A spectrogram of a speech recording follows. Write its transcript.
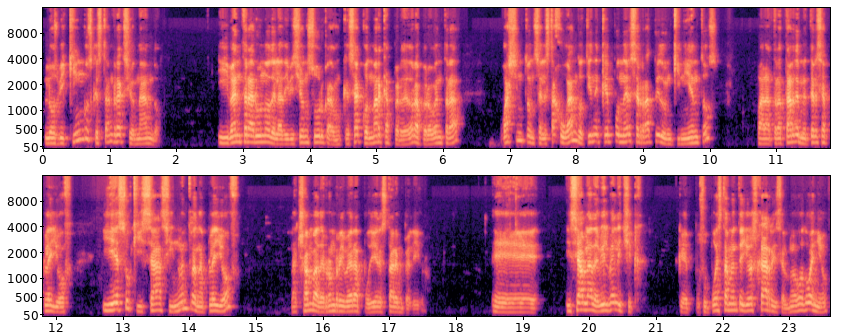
los vikingos que están reaccionando y va a entrar uno de la división sur, aunque sea con marca perdedora, pero va a entrar. Washington se le está jugando, tiene que ponerse rápido en 500 para tratar de meterse a playoff. Y eso quizá, si no entran a playoff, la chamba de Ron Rivera pudiera estar en peligro. Eh, y se habla de Bill Belichick, que pues, supuestamente Josh Harris, el nuevo dueño,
